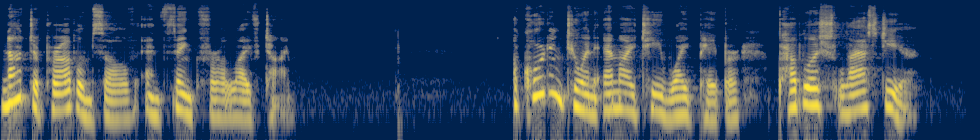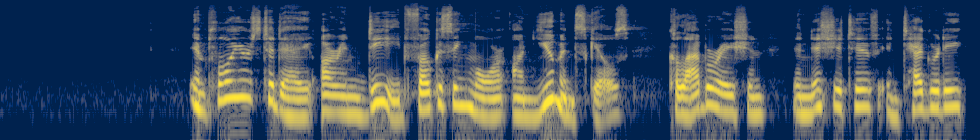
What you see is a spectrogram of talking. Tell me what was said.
not to problem solve and think for a lifetime. According to an MIT white paper published last year, employers today are indeed focusing more on human skills, collaboration, initiative, integrity,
